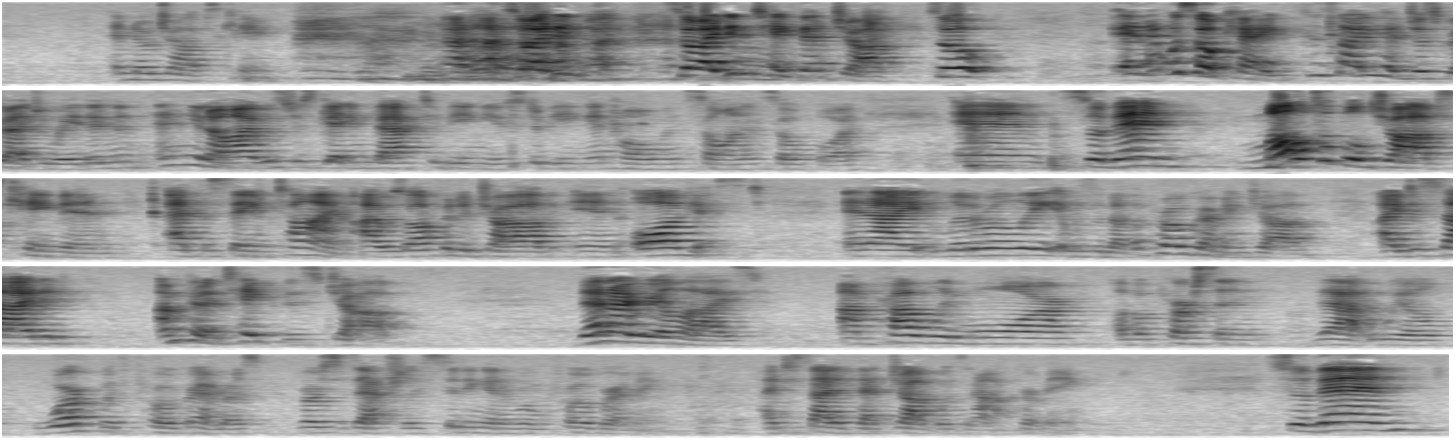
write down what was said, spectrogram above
and no jobs came. so I didn't. So I didn't take that job. So and it was okay because I had just graduated and, and you know I was just getting back to being used to being at home and so on and so forth. And so then multiple jobs came in at the same time. I was offered a job in August and I literally, it was another programming job. I decided I'm going to take this job. Then I realized I'm probably more of a person that will work with programmers versus actually sitting in a room programming. I decided that job was not for me. So then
